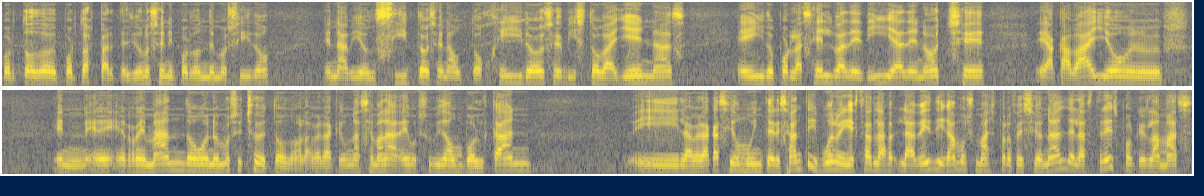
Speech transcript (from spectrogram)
por todo por todas partes. Yo no sé ni por dónde hemos ido, en avioncitos, en autogiros, he visto ballenas, he ido por la selva de día, de noche, eh, a caballo, en, eh, remando, bueno, hemos hecho de todo. La verdad que una semana hemos subido a un volcán y la verdad que ha sido muy interesante y bueno, y esta es la, vez, digamos, más profesional de las tres porque es la más...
